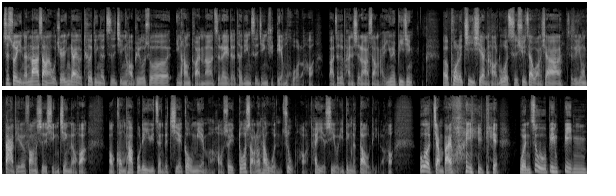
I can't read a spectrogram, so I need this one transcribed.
之所以能拉上来，我觉得应该有特定的资金，哈，比如说银行团啊之类的特定资金去点火了，哈，把这个盘势拉上来。因为毕竟，呃，破了季线，哈，如果持续再往下这个用大跌的方式行进的话。哦，恐怕不利于整个结构面嘛，哈，所以多少让它稳住，哈，它也是有一定的道理了，哈。不过讲白话一点，稳住并并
